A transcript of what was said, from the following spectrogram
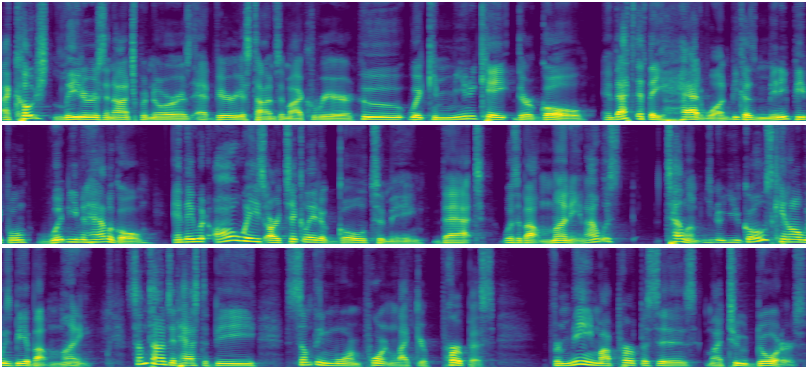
I coached leaders and entrepreneurs at various times in my career who would communicate their goal, and that's if they had one, because many people wouldn't even have a goal. And they would always articulate a goal to me that was about money. And I was tell them, you know, your goals can't always be about money. Sometimes it has to be something more important, like your purpose. For me, my purpose is my two daughters,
